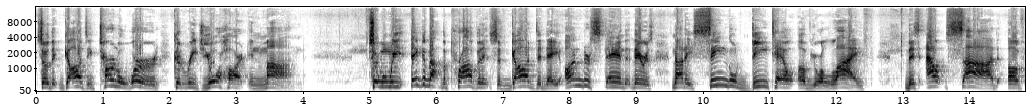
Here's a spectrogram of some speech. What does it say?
so that God's eternal word could reach your heart and mind. So when we think about the providence of God today, understand that there is not a single detail of your life that's outside of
